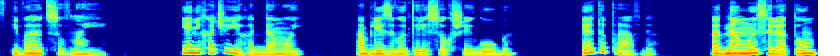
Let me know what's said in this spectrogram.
впиваются в мои. Я не хочу ехать домой. Облизываю пересохшие губы. Это правда. Одна мысль о том,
